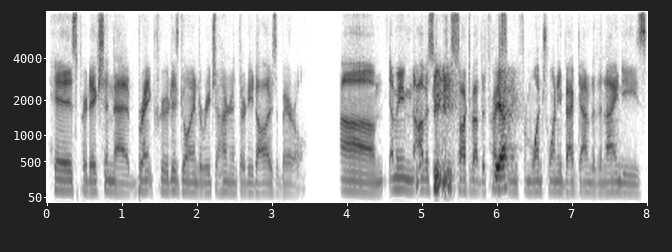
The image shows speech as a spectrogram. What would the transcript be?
his prediction that brent crude is going to reach $130 a barrel um, I mean, obviously, we just talked about the price yeah. from 120 back down to the 90s.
